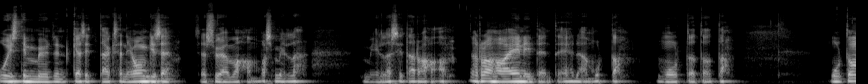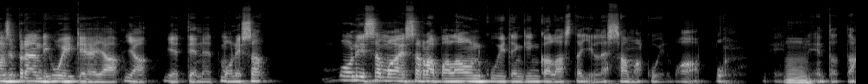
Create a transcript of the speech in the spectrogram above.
uistin myynti nyt käsittääkseni onkin se, se syömähammas, millä, millä sitä rahaa, rahaa eniten tehdään, mutta, mutta, tota, mutta on se brändi huikea ja, ja miettien, että monissa, monissa maissa rapala on kuitenkin kalastajille sama kuin vaappu, niin, mm. niin tota,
